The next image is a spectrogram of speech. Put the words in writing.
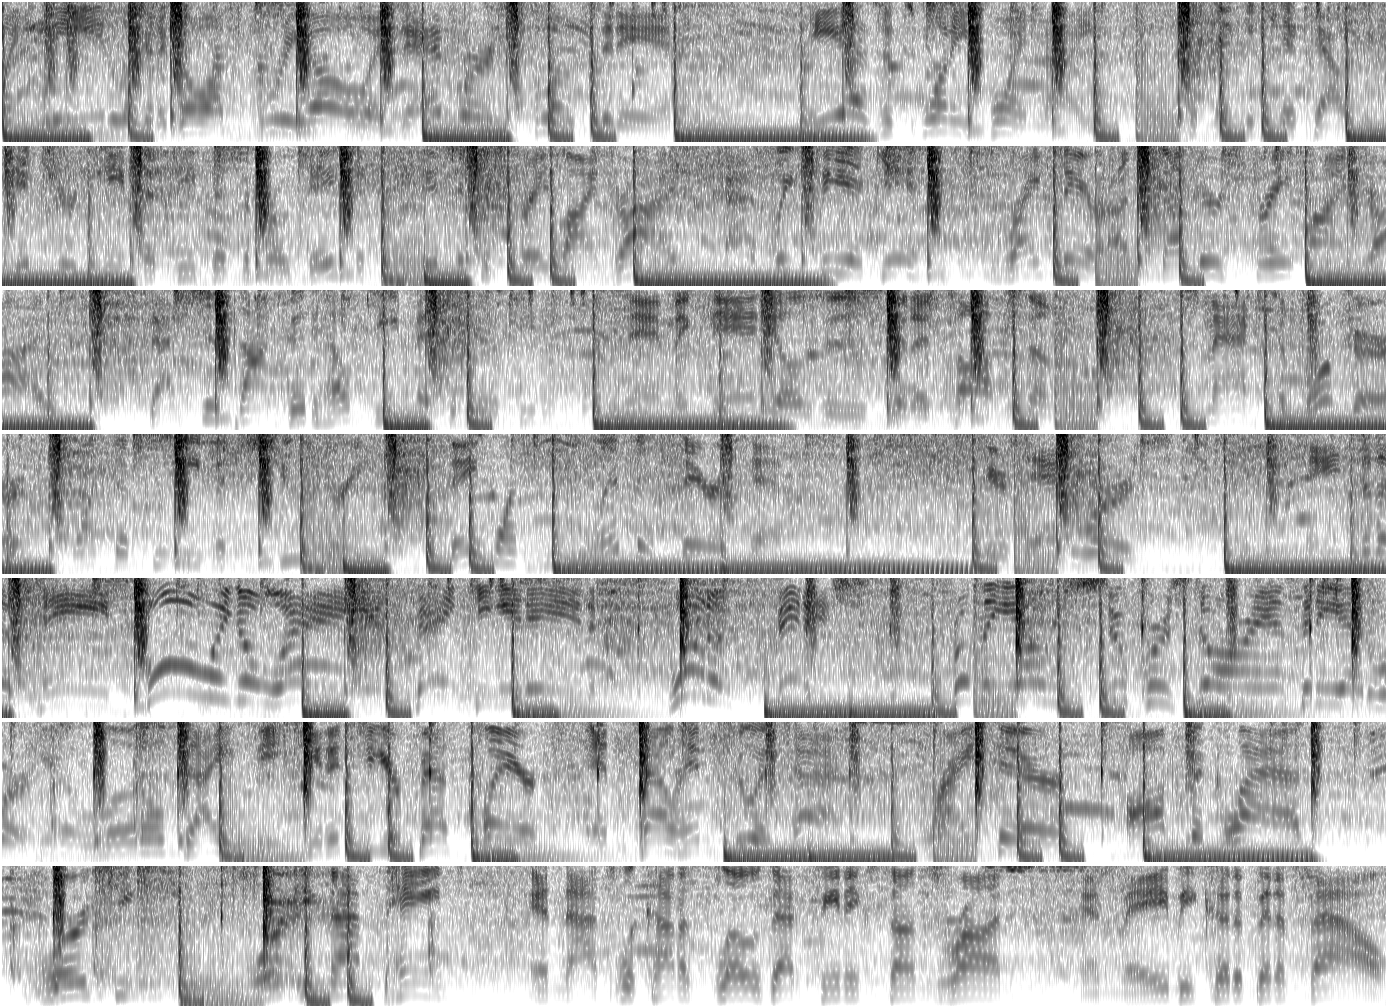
Anthony Edwards. Get a little dicey. Get it to your best player and tell him to attack. Right there, off the glass, working, working that paint, and that's what kind of slows that Phoenix Suns run. And maybe could have been a foul.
